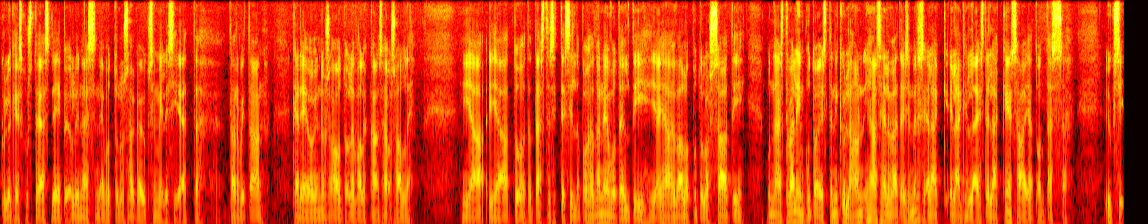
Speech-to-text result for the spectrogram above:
kyllä keskusta ja SDP oli näissä neuvotteluissa aika yksimielisiä, että tarvitaan kädenojennus autoilevalle kansanosalle – ja, ja tuota, tästä sitten siltä pohjalta neuvoteltiin ja ihan hyvä lopputulos saatiin. Mutta näistä välinputoajista, niin kyllähän on ihan selvää, että esimerkiksi eläke- eläkeläiset, eläkkeen saajat on tässä yksi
